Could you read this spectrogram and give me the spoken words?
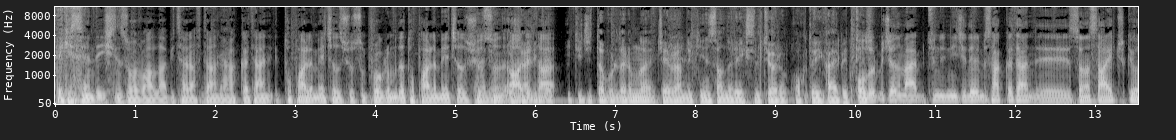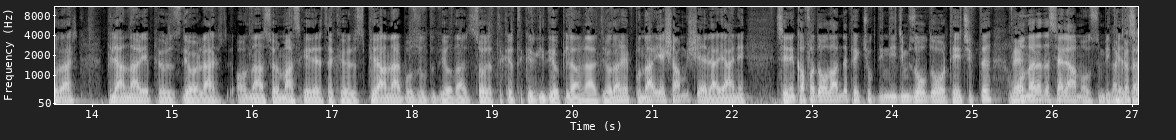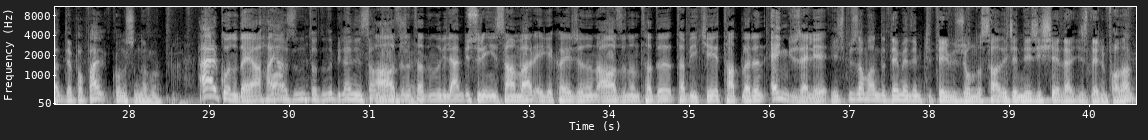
Peki senin de işin zor vallahi bir taraftan hakikaten toparlamaya çalışıyorsun programı da toparlamaya çalışıyorsun. Yani Adeta itici tavırlarımla çevremdeki insanları eksiltiyorum. Oktay'ı kaybettik. olur mu canım her bütün dinleyicilerimiz hakikaten e, sana sahip çıkıyorlar. Planlar yapıyoruz diyorlar. Ondan sonra maskeleri takıyoruz. Planlar bozuldu diyorlar. Sonra tıkır tıkır gidiyor planlar diyorlar. Hep bunlar yaşanmış şeyler. Yani senin kafada olan da pek çok dinleyicimiz olduğu ortaya çıktı. Ve- Onlara da selam olsun bir La kez daha. Casa de Papel konusunda mı? Her konuda ya hayat Ağzının tadını bilen insanlar. Ağzının tadını bilen bir sürü insan var. Ege Kayacan'ın ağzının tadı tabii ki tatların en güzeli. Hiçbir zaman da demedim ki televizyonda sadece nezih şeyler izlerim falan.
